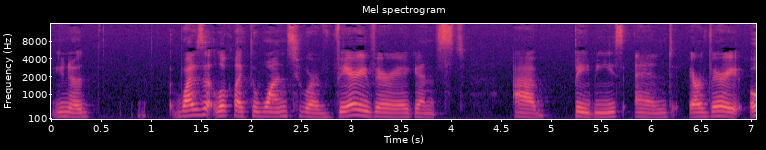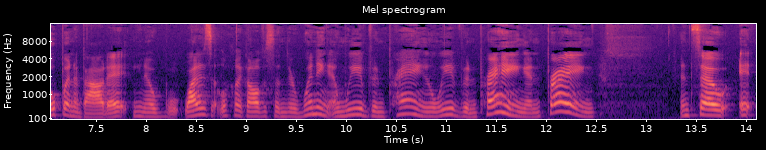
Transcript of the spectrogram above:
you know, why does it look like the ones who are very, very against uh, babies and are very open about it, you know, why does it look like all of a sudden they're winning? And we have been praying and we have been praying and praying. And so it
